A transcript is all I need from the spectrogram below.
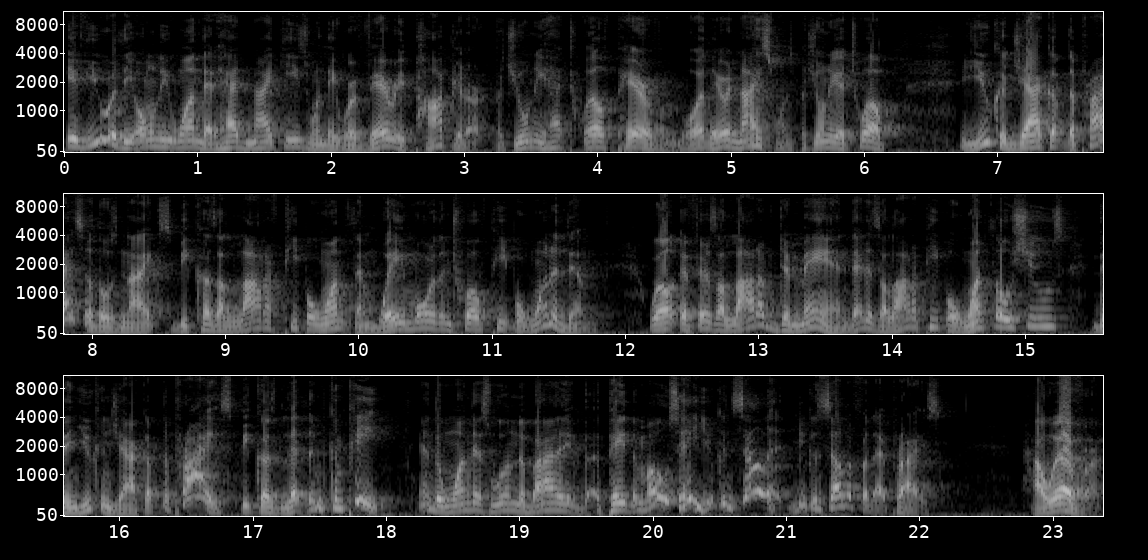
If you were the only one that had Nikes when they were very popular, but you only had 12 pair of them, boy, they were nice ones, but you only had 12, you could jack up the price of those Nikes because a lot of people want them. Way more than 12 people wanted them. Well, if there's a lot of demand, that is a lot of people want those shoes, then you can jack up the price because let them compete. And the one that's willing to buy pay the most, hey, you can sell it. You can sell it for that price. However,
